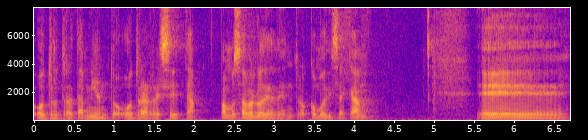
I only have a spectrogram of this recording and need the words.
otro tratamiento, otra receta. Vamos a verlo de adentro. ¿Cómo dice acá? Eh,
